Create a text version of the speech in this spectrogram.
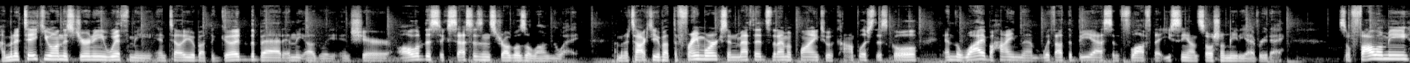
I'm going to take you on this journey with me and tell you about the good, the bad, and the ugly, and share all of the successes and struggles along the way. I'm going to talk to you about the frameworks and methods that I'm applying to accomplish this goal and the why behind them without the BS and fluff that you see on social media every day. So follow me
